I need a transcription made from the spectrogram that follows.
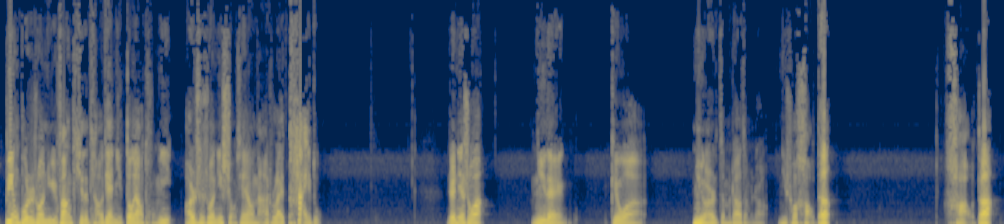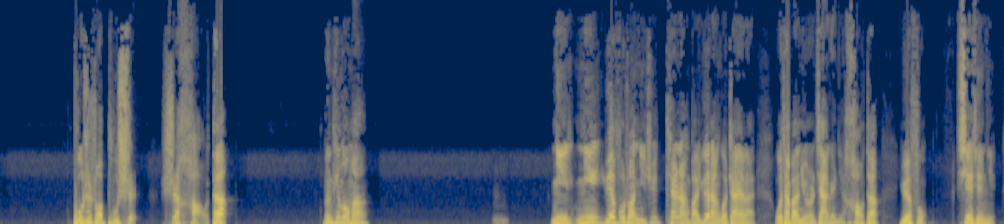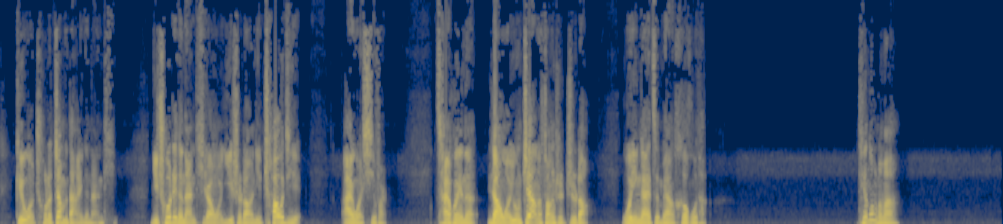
并不是说女方提的条件你都要同意，而是说你首先要拿出来态度。人家说，你得给我女儿怎么着怎么着，你说好的，好的，不是说不是，是好的，能听懂吗？嗯，你你岳父说你去天上把月亮给我摘下来，我才把女儿嫁给你。好的，岳父。谢谢你给我出了这么大一个难题，你出这个难题让我意识到你超级爱我媳妇儿，才会呢让我用这样的方式知道我应该怎么样呵护她。听懂了吗？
